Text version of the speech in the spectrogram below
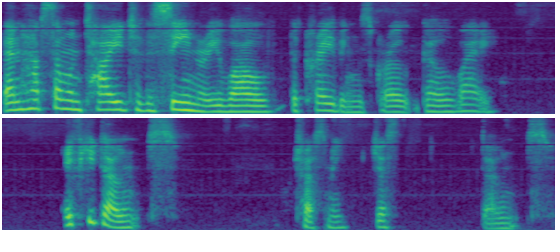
Then have someone tied to the scenery while the cravings grow, go away. If you don't, trust me, just don't.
